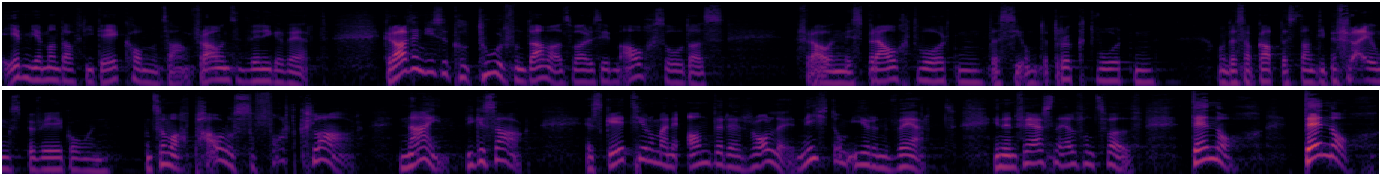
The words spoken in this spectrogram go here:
eben jemand auf die Idee kommen und sagen, Frauen sind weniger wert. Gerade in dieser Kultur von damals war es eben auch so, dass Frauen missbraucht wurden, dass sie unterdrückt wurden, und deshalb gab es dann die Befreiungsbewegungen. Und so macht Paulus sofort klar, nein, wie gesagt, es geht hier um eine andere Rolle, nicht um ihren Wert. In den Versen 11 und 12. Dennoch, dennoch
